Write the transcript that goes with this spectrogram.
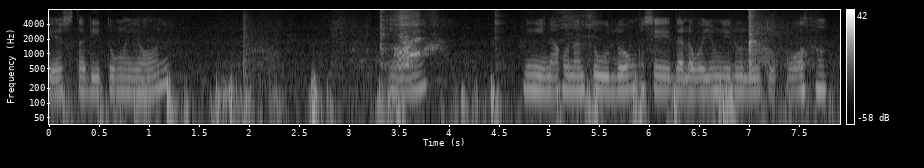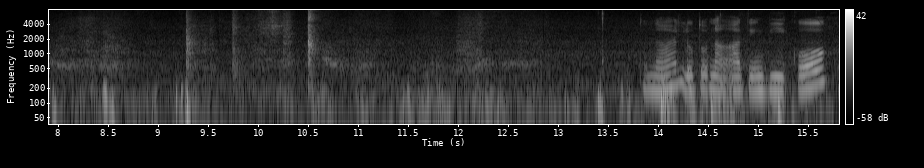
fiesta dito ngayon. Ayan. Mingi ako ng tulong kasi dalawa yung niluluto ko. Ito na, luto ang ating biko.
